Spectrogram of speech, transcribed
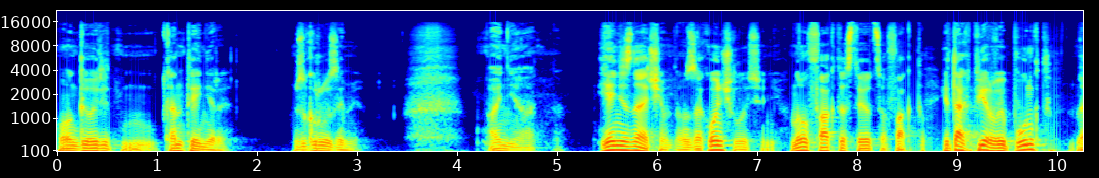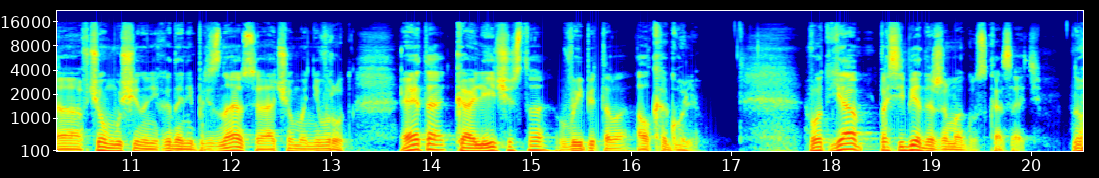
Он говорит, контейнеры с грузами. Понятно. Я не знаю, чем там закончилось у них, но факт остается фактом. Итак, первый пункт, а, в чем мужчины никогда не признаются, о чем они врут. Это количество выпитого алкоголя. Вот я по себе даже могу сказать. Но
